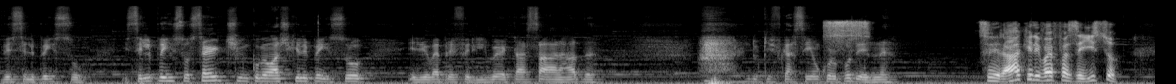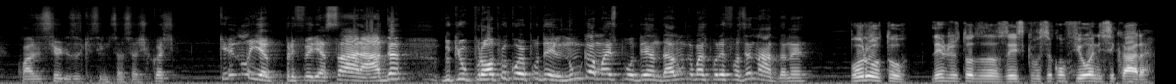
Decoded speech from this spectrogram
ver se ele pensou. E se ele pensou certinho como eu acho que ele pensou, ele vai preferir libertar a sarada do que ficar sem o corpo dele, né? Será que ele vai fazer isso? Quase certeza que sim. Só acho que, acho que ele não ia preferir a sarada do que o próprio corpo dele. Nunca mais poder andar, nunca mais poder fazer nada, né? Boruto, Lembre de todas as vezes que você confiou nesse cara.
